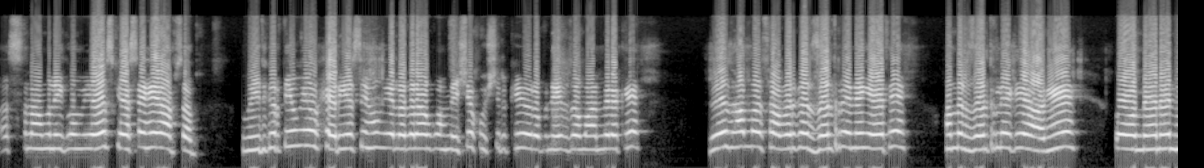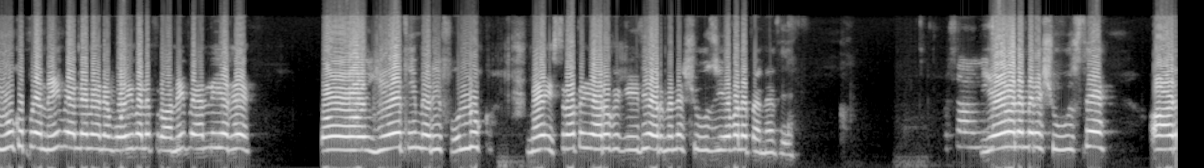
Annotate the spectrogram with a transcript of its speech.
अस्सलाम वालेकुम व्यूअर्स कैसे हैं आप सब? उम्मीद करती हूँ आप खैरियत से होंगे। अल्लाह ताला आपको हमेशा खुश रखे और अपने जमान में रखे। व्यूअर्स हम सावर का रिज़ल्ट लेने गए थे। हम रिज़ल्ट लेके आ गए तो मैंने न्यू कपड़े नहीं पहने मैंने वही वाले पुराने पहन लिए थे। तो ये थी मेरी फुल लुक मैं इस तरह तैयार होकर गई थी और मैंने शूज़ ये वाले पहने थे। ये वाले मेरे शूज़ थे। और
